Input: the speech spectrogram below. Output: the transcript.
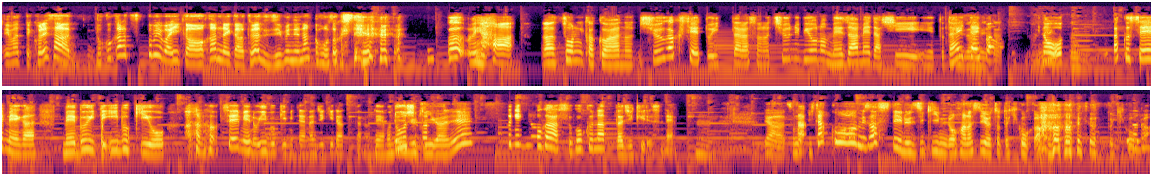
え、待って、これさ、どこから突っ込めばいいかわかんないから、とりあえず自分でなんか補足して。いや、あとにかくあの中学生と言ったらその中二病の目覚めだし、えっと大体まあのうんオタク生命が芽吹いて息吹をあの生命の息吹みたいな時期だったので、もうどうしようがね。中二病がすごくなった時期ですね。うん。いや、その、イタコを目指している時期の話をちょっと聞こうか。ちょっと聞こうか。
